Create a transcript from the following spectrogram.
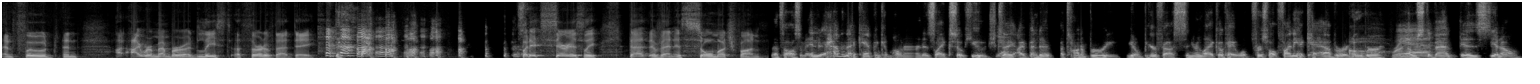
and food and. I I remember at least a third of that day. but it's seriously, that event is so much fun. That's awesome. And having that camping component is like so huge. Because Yeah. I've been to a ton of brewery, you know, beer fests, and you're like, okay, well, first of all, finding a cab or an Oh, Uber right. Yeah. host event is, you know,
